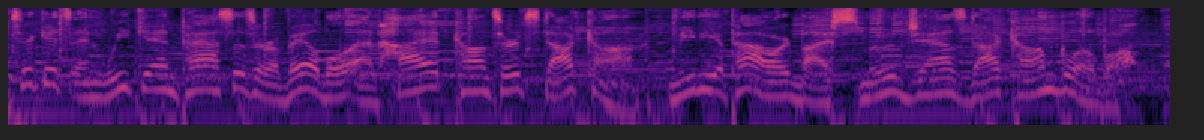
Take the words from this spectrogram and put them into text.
Tickets and weekend passes are available at HyattConcerts.com. Media powered by SmoothJazz.com Global.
